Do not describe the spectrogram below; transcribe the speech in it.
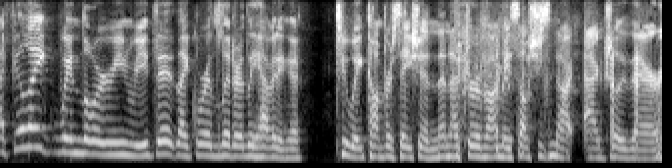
I feel like when Lorraine reads it, like we're literally having a two way conversation. Then I have to remind myself she's not actually there.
